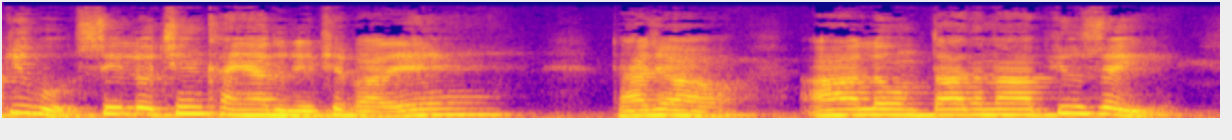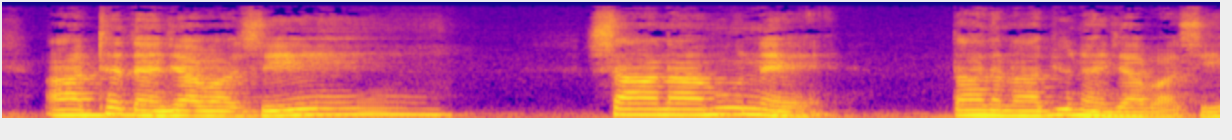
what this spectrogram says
ပြုဖို့စေလွတ်ခြင်းခံရသူတွေဖြစ်ပါတယ်ဒါကြောင့်အားလုံးသာသနာပြုစိတ်အားထက်တန်ကြပါစေ စာနာမှုနဲ့သာသနာပြုနိုင်ကြပါစေ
